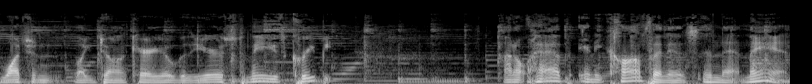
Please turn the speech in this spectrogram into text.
watching like John Kerry over the years, to me, he's creepy. I don't have any confidence in that man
